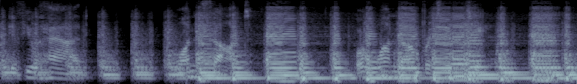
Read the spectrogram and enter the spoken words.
If you had one shot or one opportunity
